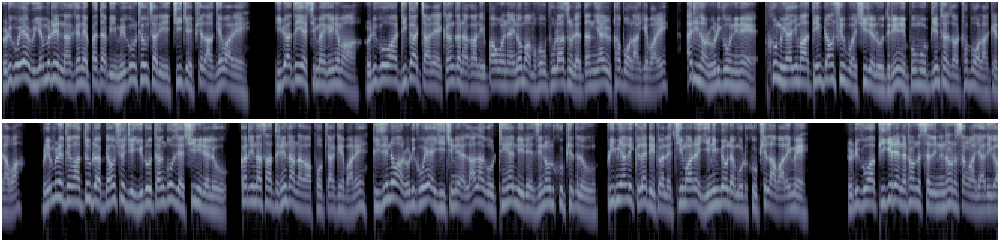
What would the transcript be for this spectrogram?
ရိုဒီဂိုရဲ့ Real Madrid နာဂတ်နဲ့ပတ်သက်ပြီးမိကုန်းထုတ်စာတွေအကြီးကျယ်ဖြစ်လာခဲ့ပါတယ်။နီးပြတဲ့ရဲ့စီမံကိန်းထဲမှာရိုဒီဂိုဟာအဓိကကြားတဲ့အခန်းကဏ္ဍကနေပါဝင်နိုင်တော့မှာမဟုတ်ဘူးလားဆိုတဲ့တန်တရားတွေထွက်ပေါ်လာခဲ့ပါတယ်။အဲ့ဒီနောက်ရိုဒီဂိုအနေနဲ့အခုနေရာကြီးမှာအတင်းပြောင်းရွှေ့ပွဲရှိတယ်လို့သတင်းတွေပုံမပြင်းထန်စွာထွက်ပေါ်လာခဲ့တာပါ။ Real Madrid ကသူ့အတွက်ပြောင်းရွှေ့ခြင်းယူရိုတန်90ရှိနေတယ်လို့ကာဒီနာဆာသတင်းဌာနကဖော်ပြခဲ့ပါတယ်။ဒီဇင်းတော့ရိုဒီဂိုရဲ့အရေးချင်းနဲ့အလားအလာကိုထင်ဟပ်နေတဲ့ဇင်းတို့တစ်ခုဖြစ်တယ်လို့ပရီးမီးယားလိဂ်ကလပ်တွေအတွက်လည်းကြီးမားတဲ့ရင်းနှီးမြှုပ်နှံမှုတစ်ခုဖြစ်လာပါလိမ့်မယ်။ရိုဒီဂိုကပြီးခဲ့တဲ့2024-2025ရာသီက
